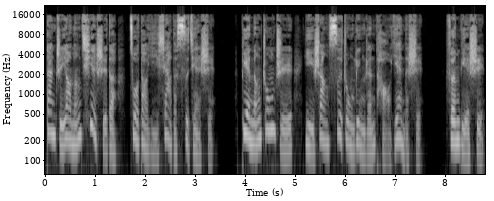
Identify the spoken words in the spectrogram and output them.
但只要能切实的做到以下的四件事，便能终止以上四种令人讨厌的事，分别是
